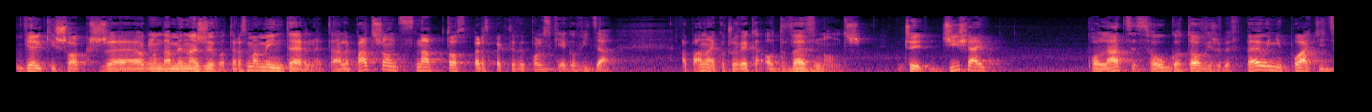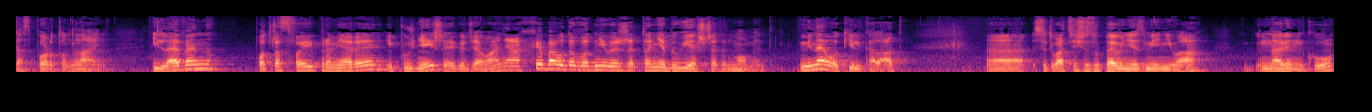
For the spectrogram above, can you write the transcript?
wielki szok, że oglądamy na żywo. Teraz mamy internet, ale patrząc na to z perspektywy polskiego widza, a pana jako człowieka od wewnątrz, czy dzisiaj Polacy są gotowi, żeby w pełni płacić za sport online? Eleven podczas swojej premiery i późniejsze jego działania chyba udowodniły, że to nie był jeszcze ten moment. Minęło kilka lat, e, sytuacja się zupełnie zmieniła na rynku.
